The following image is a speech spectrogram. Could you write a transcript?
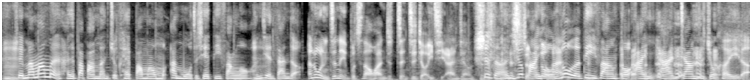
嗯，所以妈妈们还是爸爸们就可以帮忙我们按摩这些地方哦，很简单的。那如果你真的也不知道的话，你就整只脚一起按这样子。是的，你就把有肉的地方都按。按一按，这样子就可以了。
